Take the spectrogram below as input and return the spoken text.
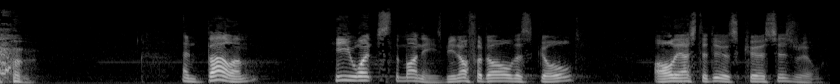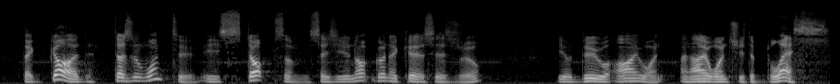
and Balaam, he wants the money. He's been offered all this gold. All he has to do is curse Israel. But God doesn't want to. He stops him. He says, You're not going to curse Israel. You'll do what I want, and I want you to bless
